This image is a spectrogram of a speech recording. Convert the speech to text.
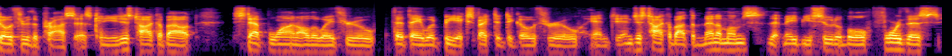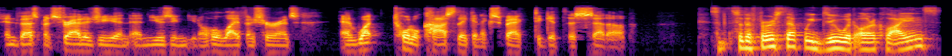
go through the process. Can you just talk about step one all the way through that they would be expected to go through and, and just talk about the minimums that may be suitable for this investment strategy and, and using you know whole life insurance and what total cost they can expect to get this set up so, so the first step we do with all our clients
